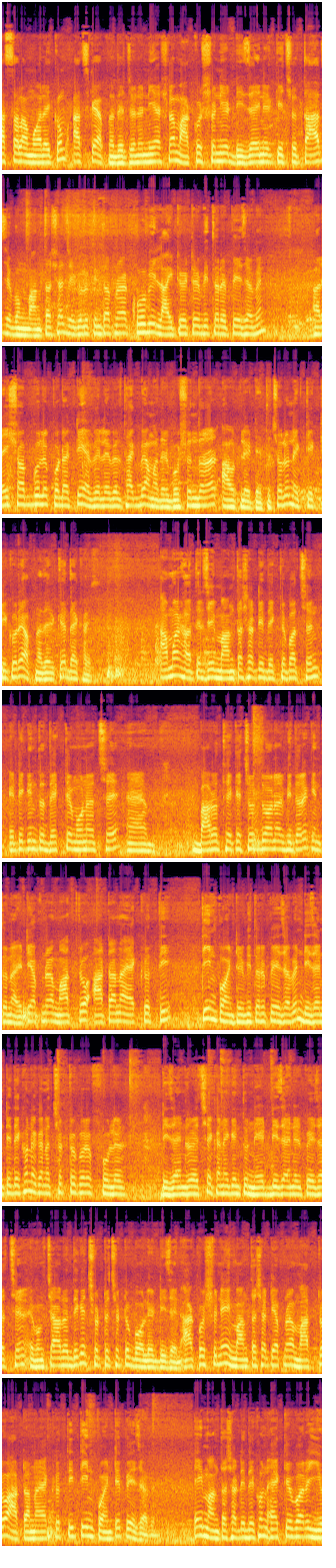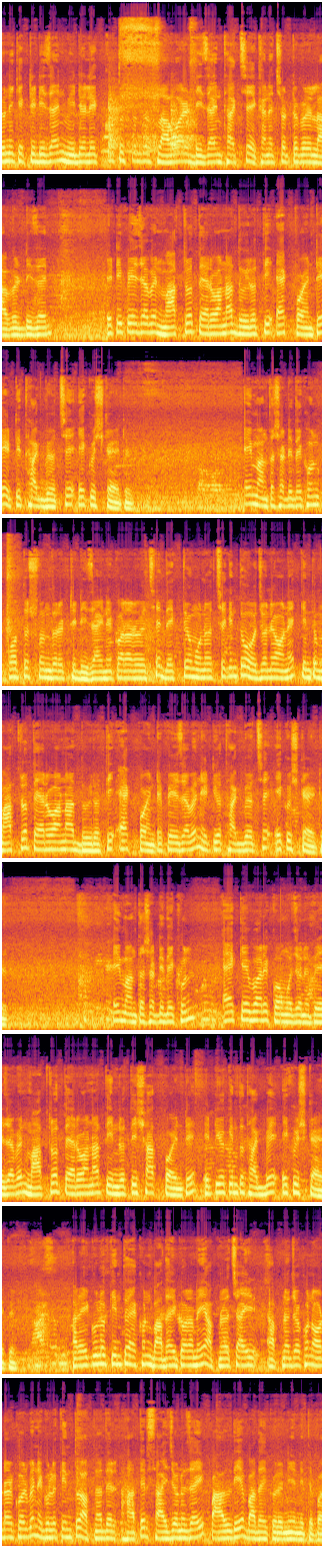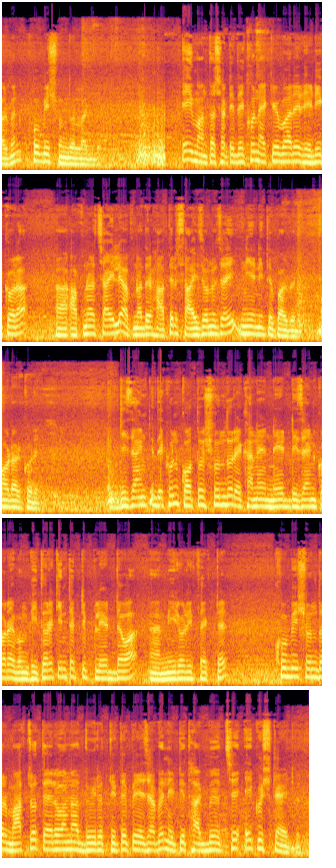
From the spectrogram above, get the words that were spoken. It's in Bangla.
আসসালামু আলাইকুম। আজকে আপনাদের জন্য নিয়ে আসলাম আকর্ষণীয় ডিজাইনের কিছু তাজ এবং মান্তাসা, যেগুলো কিন্তু আপনারা খুবই লাইট ওয়েটের ভিতরে পেয়ে যাবেন। আর এই সবগুলো প্রোডাক্টই অ্যাভেলেবেল থাকবে আমাদের বসুন্ধরার আউটলেটে তো চলুন একটি একটি করে আপনাদেরকে দেখাই। আমার হাতের যে মান্তাসাটি দেখতে পাচ্ছেন, এটি কিন্তু দেখতে মনে হচ্ছে বারো থেকে চোদ্দ আনার ভিতরে, কিন্তু না, এটি আপনারা মাত্র আট আনা একরত্তি তিন পয়েন্টের ভিতরে পেয়ে যাবেন। ডিজাইনটি দেখুন, এখানে ছোট্ট করে ফুলের ডিজাইন রয়েছে। এখানে কিন্তু নেট ডিজাইনের পেয়ে যাচ্ছেন এবং চারদিকে ছোট্ট ছোট্ট বলের ডিজাইন। আকর্ষণীয় এই মান্তাসাটি আপনারা মাত্র আট আনা একরত্তি তিন পয়েন্টে পেয়ে যাবেন। এই মান্তাসাটি দেখুন, একেবারে ইউনিক একটি ডিজাইন। মিডলে কত সুন্দর ফ্লাওয়ার ডিজাইন থাকছে। এখানে ছোট্ট করে লাভের ডিজাইন। এটি পেয়ে যাবেন মাত্র তেরো আনা দুই রতি এক পয়েন্টে। এটি থাকবে হচ্ছে একুশ ক্যারেটের। এই মান্তাসাটি দেখুন, কত সুন্দর একটি ডিজাইনে করা রয়েছে। দেখতেও মনে হচ্ছে কিন্তু ওজনে অনেক, কিন্তু মাত্র তেরো আনা দুই রতি এক পয়েন্টে পেয়ে যাবেন। এটিও থাকবে হচ্ছে একুশ ক্যারেটের। এই মান্তাসাটি দেখুন, একেবারে কম ওজনে পেয়ে যাবেন, মাত্র তেরো আনা তিন রতি সাত পয়েন্টে। এটিও কিন্তু থাকবে একুশ ক্যারেটের আর এগুলো কিন্তু এখন বাধাই করা নেই, আপনারা চাই, আপনারা যখন অর্ডার করবেন, এগুলো কিন্তু আপনাদের হাতের সাইজ অনুযায়ী পাল দিয়ে বাধাই করে নিয়ে নিতে পারবেন, খুবই সুন্দর লাগবে। এই মান্তাসাটি দেখুন, একেবারে রেডি করা। আপনারা চাইলে আপনাদের হাতের সাইজ অনুযায়ী নিয়ে নিতে পারবেন অর্ডার করে। ডিজাইনটি দেখুন, কত সুন্দর এখানে নেট ডিজাইন করা এবং ভিতরে কিন্তু একটি প্লেট দেওয়া মিরর ইফেক্টের খুবই সুন্দর, মাত্র তেরো আনা দুই রত্তিতে পেয়ে যাবেন। এটি থাকবে হচ্ছে একুশ ক্যারেটের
